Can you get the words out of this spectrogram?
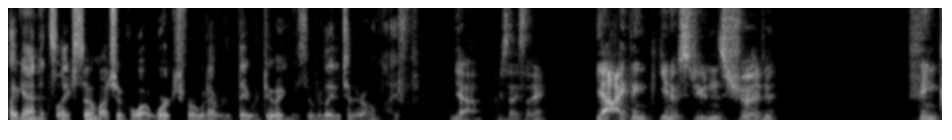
again, it's like so much of what worked for whatever they were doing was related to their own life. Yeah, precisely. Yeah, I think, you know, students should think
